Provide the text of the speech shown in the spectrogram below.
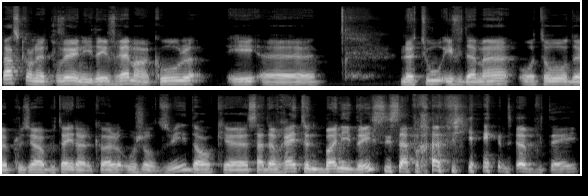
parce qu'on a trouvé une idée vraiment cool et euh, le tout, évidemment, autour de plusieurs bouteilles d'alcool aujourd'hui. Donc, euh, ça devrait être une bonne idée si ça provient de bouteilles.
